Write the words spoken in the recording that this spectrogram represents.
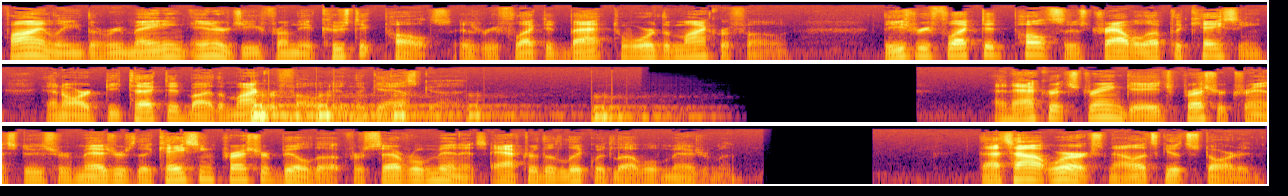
Finally, the remaining energy from the acoustic pulse is reflected back toward the microphone. These reflected pulses travel up the casing and are detected by the microphone in the gas gun. An accurate strain gauge pressure transducer measures the casing pressure buildup for several minutes after the liquid level measurement. That's how it works. Now let's get started.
